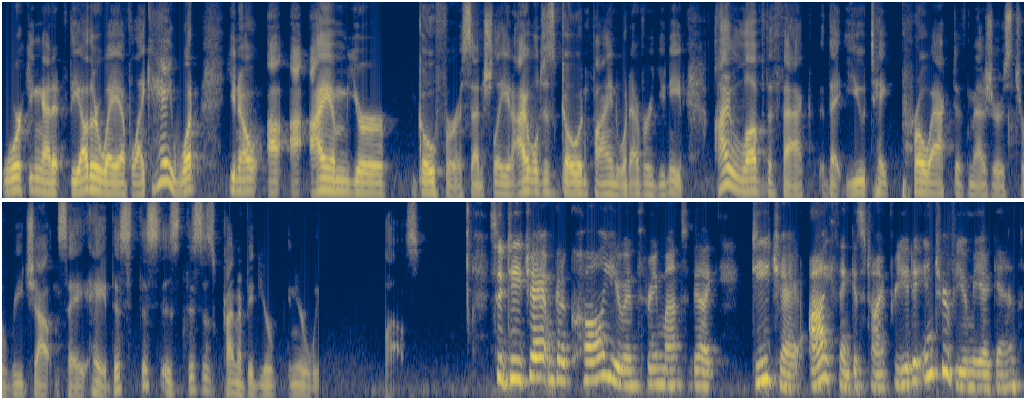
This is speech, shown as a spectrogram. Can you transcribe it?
working at it the other way of like, hey, what you know, I, I am your gopher essentially and i will just go and find whatever you need i love the fact that you take proactive measures to reach out and say hey this this is this is kind of in your in your wheelhouse so dj i'm going to call you in three months and be like DJ, I think it's time for you to interview me again.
